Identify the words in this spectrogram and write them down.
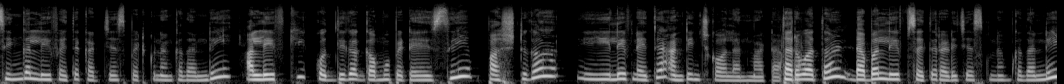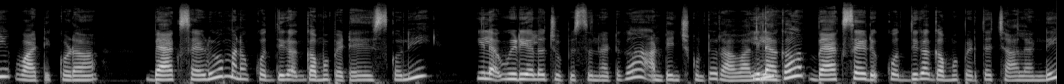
సింగిల్ లీఫ్ అయితే కట్ చేసి పెట్టుకున్నాం కదండి ఆ లీఫ్కి కొద్దిగా గమ్ము పెట్టేసి ఫస్ట్గా ఈ లీఫ్ని అయితే అంటించుకోవాలన్నమాట. తర్వాత డబల్ లీఫ్స్ అయితే రెడీ చేసుకున్నాం కదండి వాటికి కూడా బ్యాక్ సైడ్ మనం కొద్దిగా గమ్ము పెట్టేసుకొని ఇలా వీడియోలో చూపిస్తున్నట్టుగా అంటించుకుంటూ రావాలి. ఇలాగా బ్యాక్ సైడ్ కొద్దిగా గమ్ము పెడితే చాలండి.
